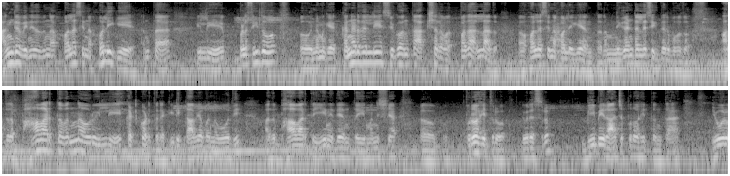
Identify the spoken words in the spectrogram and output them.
ಅಂಗವೇನಿದೆ ಅದನ್ನು ಹೊಲಸಿನ ಹೊಲಿಗೆ ಅಂತ ಇಲ್ಲಿ ಬಳಸಿ ಇದು ನಮಗೆ ಕನ್ನಡದಲ್ಲಿ ಸಿಗುವಂಥ ಅಕ್ಷರ ಪದ ಅಲ್ಲ ಅದು ಹೊಲಸಿನ ಹೊಲಿಗೆ ಅಂತ, ನಮ್ಮ ನಿಘಂಟಲ್ಲೇ ಸಿಗದಿರಬಹುದು. ಅದರ ಭಾವಾರ್ಥವನ್ನು ಅವರು ಇಲ್ಲಿ ಕಟ್ಕೊಡ್ತಾರೆ. ಇಡೀ ಕಾವ್ಯವನ್ನು ಓದಿ, ಅದು ಭಾವಾರ್ಥ ಏನಿದೆ ಅಂತ ಈ ಮನುಷ್ಯ ಪುರೋಹಿತರು, ಇವರ ಹೆಸರು ಬಿ ಬಿ ರಾಜಪುರೋಹಿತ್ ಅಂತ, ಇವರು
